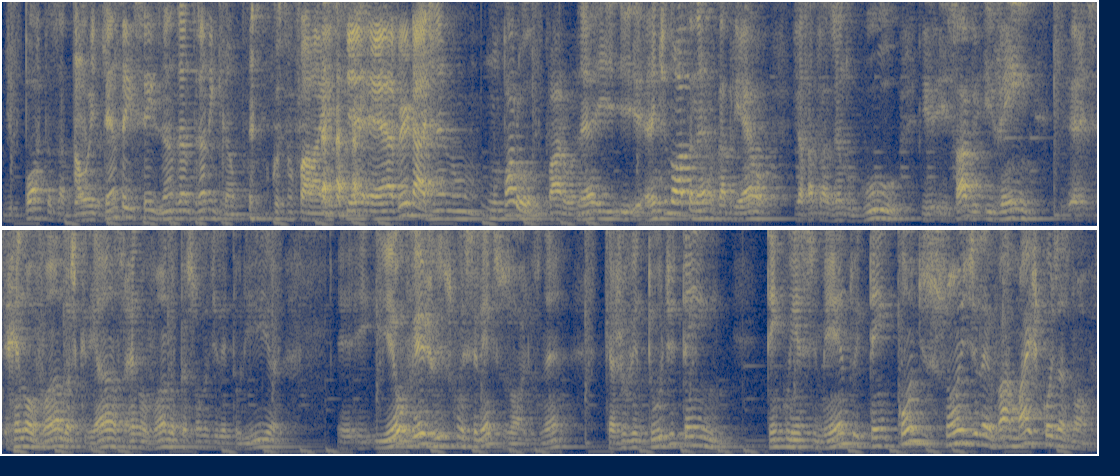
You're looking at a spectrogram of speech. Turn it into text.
de portas abertas. Há 86 anos entrando em campo. Eu costumo falar isso, porque é, é, a verdade, né? Não, não parou. Não parou, né? E, e, a gente nota, né? O Gabriel já está trazendo o Gu, e, e, sabe? E vem renovando as crianças, renovando o pessoal da diretoria. E, e, eu vejo isso com excelentes olhos, né? Que a juventude tem, tem conhecimento e tem condições de levar mais coisas novas.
